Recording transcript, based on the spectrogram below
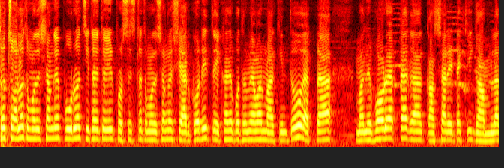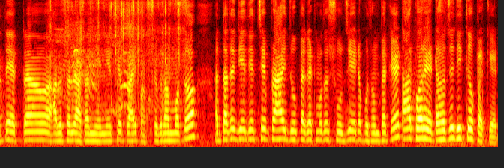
তো চলো, তোমাদের সঙ্গে পুরো চিতাই তৈরির প্রসেসটা তোমাদের সঙ্গে শেয়ার করি। তো এখানে প্রথমে আমার মা কিন্তু একটা মানে বড় একটা কাঁসার, এটা কি গামলাতে একটা আলু চালের আটা নিয়ে নিয়েছে, প্রায় পাঁচশো গ্রাম মতো। আর তাতে দিয়ে দিচ্ছে প্রায় দু প্যাকেট মতো সুজি, এটা প্রথম প্যাকেট। তারপরে এটা হচ্ছে দ্বিতীয় প্যাকেট।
